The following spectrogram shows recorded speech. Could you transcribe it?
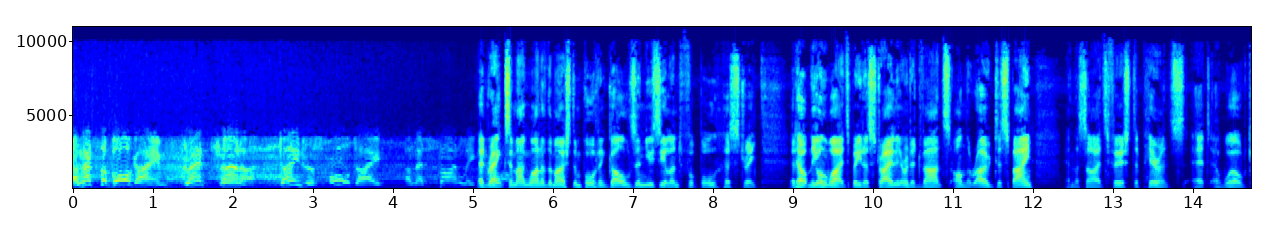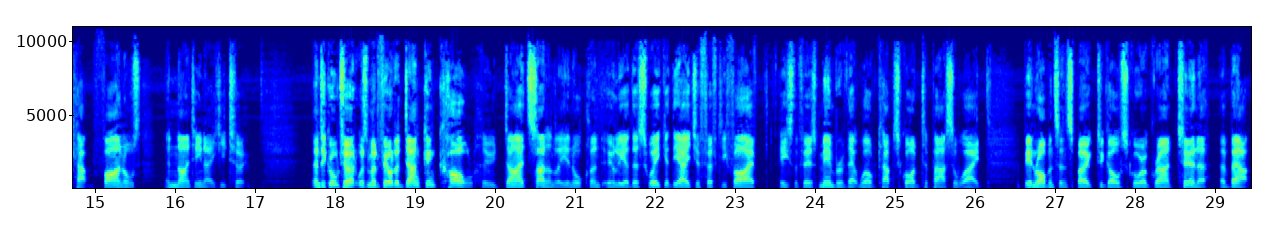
and that's the ball game. Grant Turner, dangerous all day. And that's finally it ranks among one of the most important goals in New Zealand football history. It helped the All Whites beat Australia and advance on the road to Spain and the side's first appearance at a World Cup finals in 1982. Integral to it was midfielder Duncan Cole, who died suddenly in Auckland earlier this week at the age of 55. He's the first member of that World Cup squad to pass away. Ben Robinson spoke to goalscorer Grant Turner about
